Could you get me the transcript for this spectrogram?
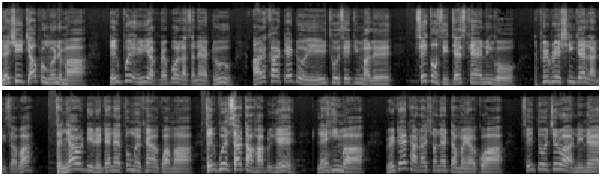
လက်ရှိကြောက်ဖုံတို့နဲ့မှာတိတ်ပွဧရိယာပရပေါ်လာစတဲ့အတူအာရခတက်တိုရီထိုးစေးတီမှာလဲစိတ်ကွန်စီတက်စကန်အနင်းကိုတဖိပရေရှင်းကဲလာနေစားပါတညဝတီရတန်နဲ့သုံးမဲ့ခန့်အကွာမှာတိတ်ပွစားတောင်ခါပြီးကလန်ဟီမှာရတက်ဌာနရှောင်းနဲ့တမယကွာစိတ်တိုကျရအနီနဲ့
